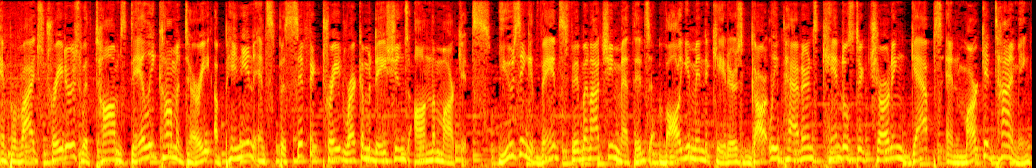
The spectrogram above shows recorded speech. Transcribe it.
and provides traders with Tom's daily commentary, opinion, and specific trade recommendations on the markets. Using advanced Fibonacci methods, volume indicators, Gartley patterns, candlestick charting, gaps, and market timing,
